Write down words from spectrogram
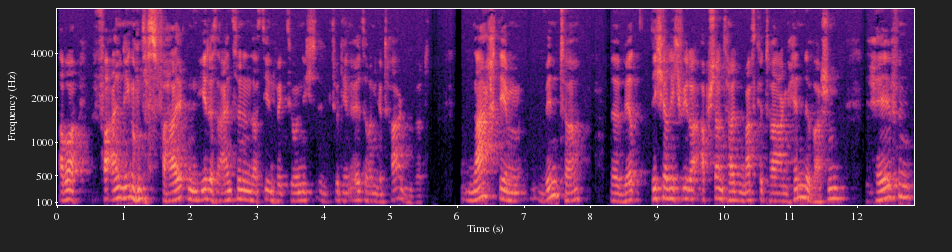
aber vor allen Dingen um das Verhalten jedes Einzelnen, dass die Infektion nicht zu den Älteren getragen wird. Nach dem Winter wird sicherlich wieder Abstand halten, Maske tragen, Hände waschen, helfen,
